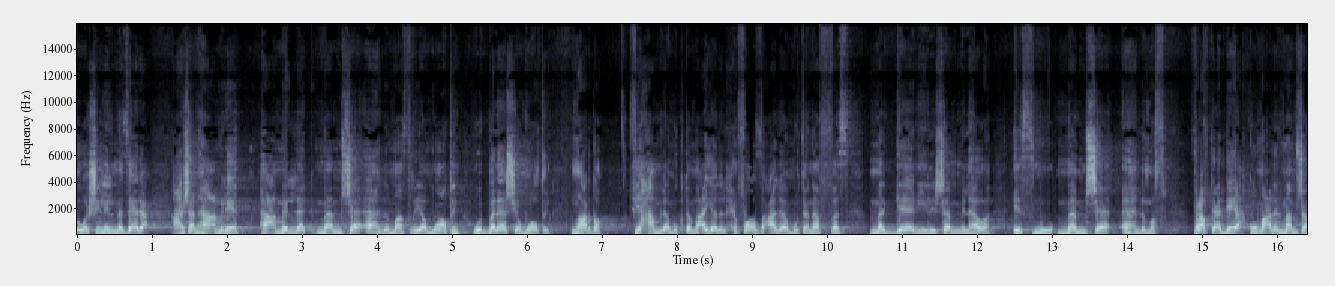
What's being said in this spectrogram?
وأشيل المزارع عشان هعمل إيه؟ هعمل لك ممشى أهل مصر يا مواطن وببلاش يا مواطن. النهارده في حملة مجتمعية للحفاظ على متنفس مجاني لشم الهواء اسمه ممشى أهل مصر. صرفت قد إيه يا حكومة على الممشى؟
